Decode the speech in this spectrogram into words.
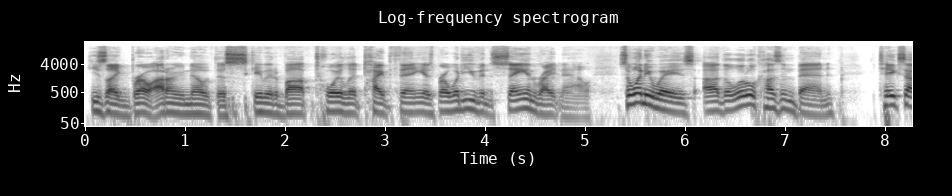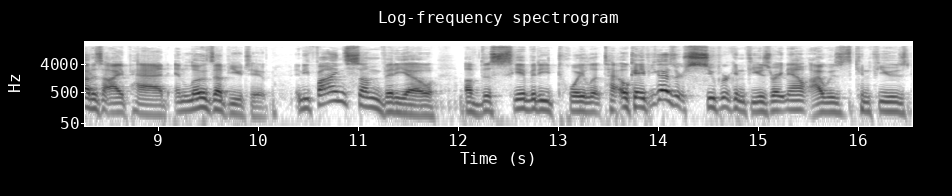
he's like, "Bro, I don't even know what this skibbit bop toilet type thing is, bro. What are you even saying right now?" So, anyways, uh, the little cousin Ben takes out his iPad and loads up YouTube and he finds some video of the skibidi toilet. T- okay, if you guys are super confused right now, I was confused.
